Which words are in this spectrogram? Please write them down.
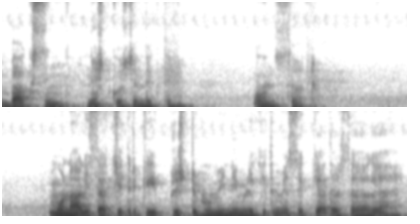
बॉक्सिंग, नेक्स्ट क्वेश्चन देखते हैं। उनसठ। मोनालिसा चित्र की पृष्ठभूमि निम्नलिखित में से क्या दर्शाया गया है?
